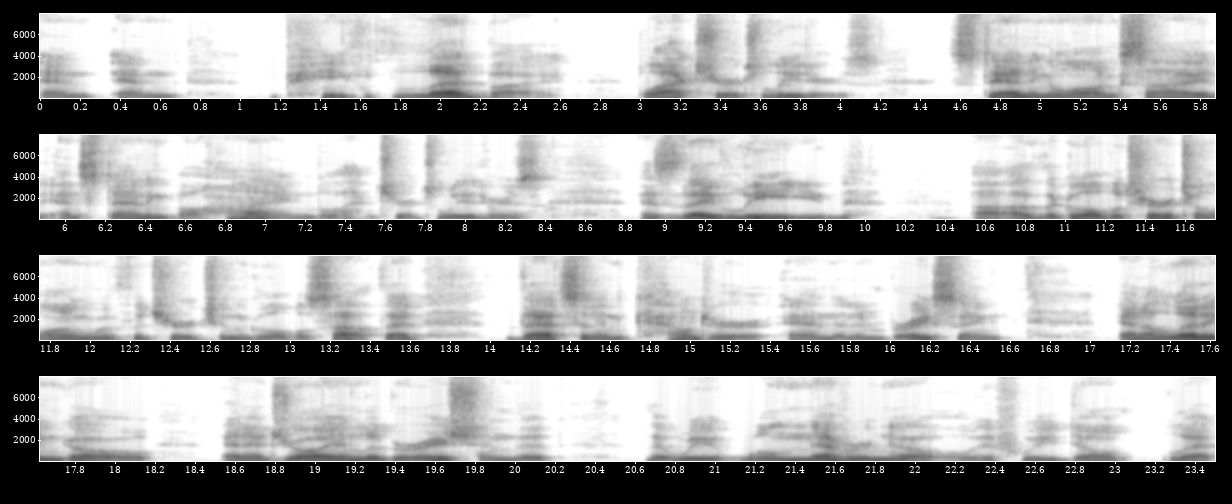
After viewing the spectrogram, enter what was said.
and and being led by black church leaders standing alongside and standing behind Black church leaders as they lead uh, the global church along with the church in the global south. That that's an encounter and an embracing and a letting go and a joy and liberation that that we will never know if we don't let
